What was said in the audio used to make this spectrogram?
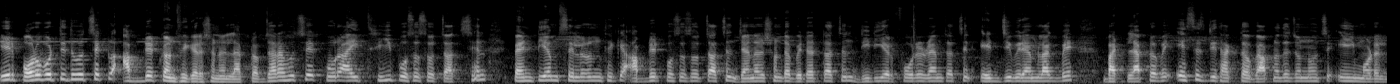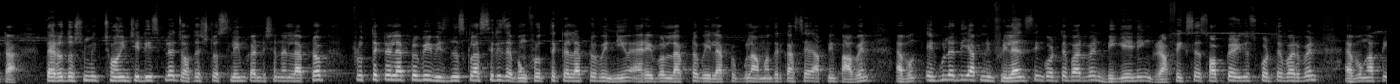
এর পরবর্তীতে হচ্ছে একটু আপডেট কনফিগারেশনের ল্যাপটপ যারা হচ্ছে কোর আই থ্রি প্রসেসর চাচ্ছেন প্যান্টিয়াম সেলেরন থেকে আপডেট প্রসেসর চাচ্ছেন জেনারেশনটা বেটার চাচ্ছেন ডিডিআর ফোরের র্যাম চাচ্ছেন এইট জিবি র্যাম লাগবে বাট ল্যাপটপে এসএসডি থাকতে হবে। আপনাদের জন্য হচ্ছে এই মডেলটা তেরো দশমিক ছয় ইঞ্চি ডিসপ্লে যথেষ্ট স্লিম কন্ডিশনের ল্যাপটপ প্রত্যেকটা ল্যাপটপই বিজনেস ক্লাস সিরিজ এবং প্রত্যেকটা ল্যাপটপে নিউ অ্যারেবল ল্যাপটপ এই ল্যাপটপগুলো আমাদের কাছে আপনি পাবেন এবং এগুলো দিয়ে আপনি ফ্রিল্যান্সিং করতে পারবেন বিগেনিং গ্রাফিক্সে সফটওয়্যার ইউজ করতে পারবেন এবং আপনি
